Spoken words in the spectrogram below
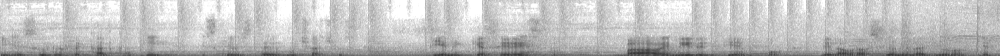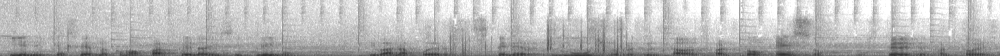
Y Jesús les recalca aquí, es que ustedes muchachos tienen que hacer esto, va a venir el tiempo de la oración y el ayuno que tienen que hacerlo como parte de la disciplina y van a poder tener muchos resultados. Faltó eso, a ustedes les faltó eso.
